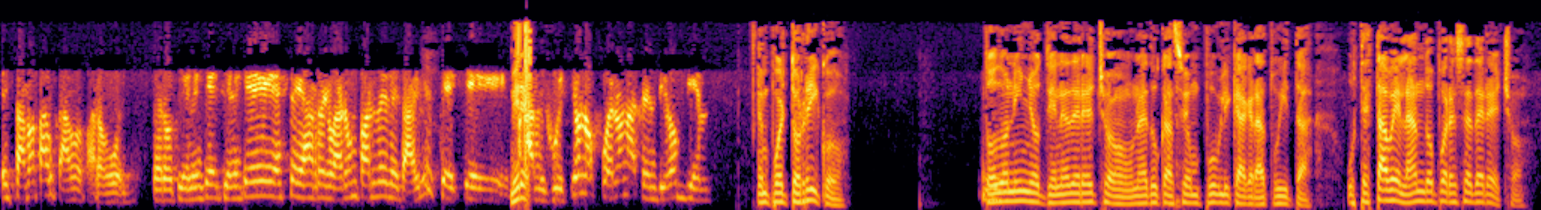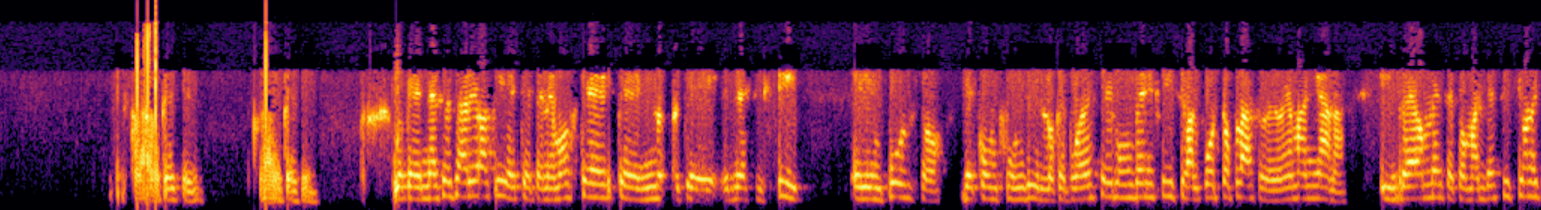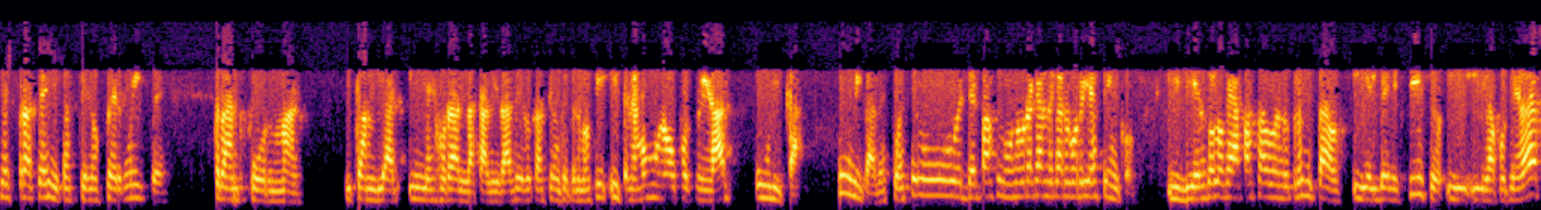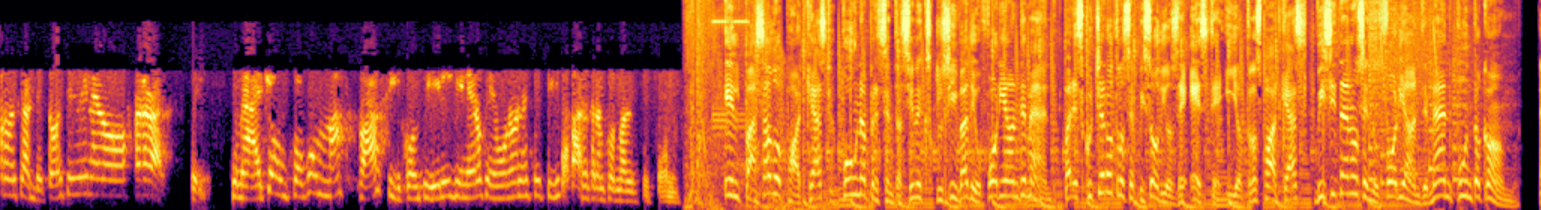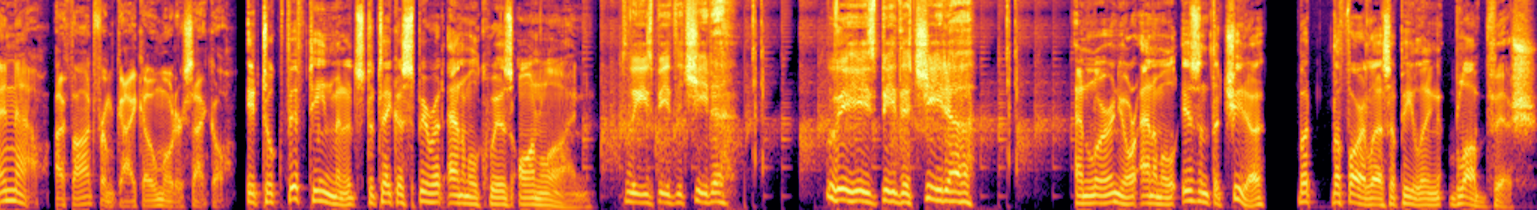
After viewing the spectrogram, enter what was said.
estaba pautado para hoy, pero tienen que tienen que este, arreglar un par de detalles que, que Mire. a mi juicio no fueron atendidos bien. En Puerto Rico, todo niño tiene derecho a una educación pública gratuita. ¿Usted está velando por ese derecho? Claro que sí, claro que sí. Lo que es necesario aquí es que tenemos que, que, que resistir el impulso de confundir lo que puede ser un beneficio al corto plazo de hoy a mañana y realmente tomar decisiones estratégicas que nos permiten transformar y cambiar y mejorar la calidad de educación que tenemos aquí. Y tenemos una oportunidad única, única, después de, del paso de un huracán de categoría 5 y viendo lo que ha pasado en otros estados y el beneficio y, y la oportunidad de aprovechar de todo ese dinero federal, sí, se me ha hecho un poco más fácil conseguir el dinero que uno necesita para transformar el sistema. El pasado podcast fue una presentación exclusiva de Euphoria On Demand. Para escuchar otros episodios de este y otros podcasts, visítanos en euphoriaondemand.com. And now, a thought from Geico Motorcycle. It took 15 minutes to take a spirit animal quiz online. Please be the cheetah. Please be the cheetah. And learn your animal isn't the cheetah, but the far less appealing blobfish.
